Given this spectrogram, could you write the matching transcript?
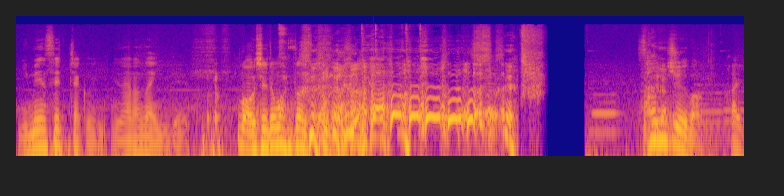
二面接着にならないんで。まあ教えてもらったんですけど。30番。はい。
